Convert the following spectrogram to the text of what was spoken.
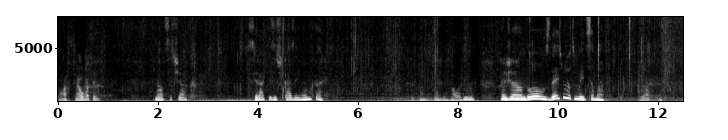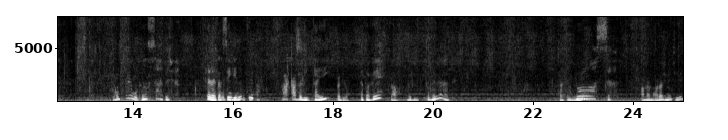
Uma selva, Thaís. Nossa, Thiago. Será que existe casa aí mesmo, cara? Tem um bambuzal ali, né? Nós já andou uns 10 minutos no meio dessa mata. Já. Tem um frio aqui. Cansada já. É, né? Tá seguindo o trilho. Ah, a casa ali. Tá aí? Cadê, ó? Dá pra ver? Tá, ali. Tô vendo nada. Será que tem aí? Nossa. Ah, mas mora a gente aí.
